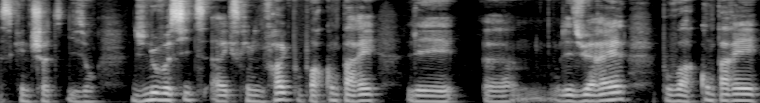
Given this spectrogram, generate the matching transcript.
screenshot disons, du nouveau site avec Screaming Frog pour pouvoir comparer les, les URL, pouvoir comparer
